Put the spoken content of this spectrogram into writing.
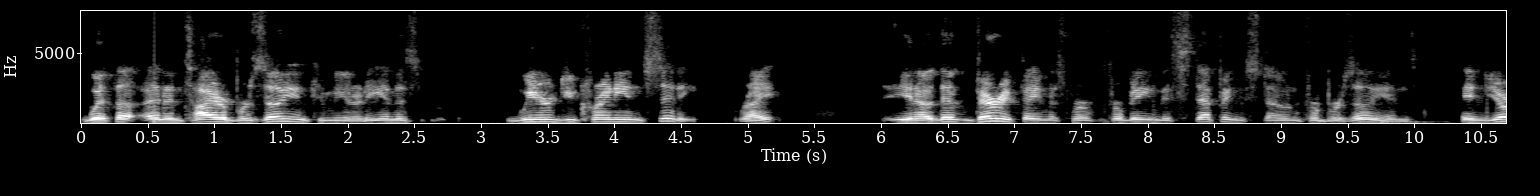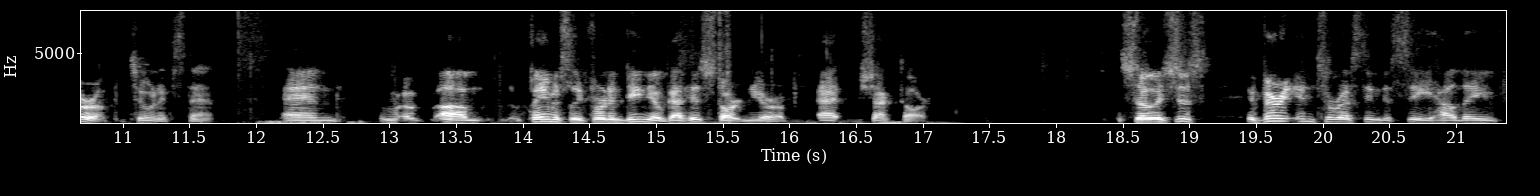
with a, an entire Brazilian community in this weird Ukrainian city, right? You know, they're very famous for, for being the stepping stone for Brazilians in Europe to an extent. And um, famously, Fernandinho got his start in Europe at Shakhtar. So it's just very interesting to see how they've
